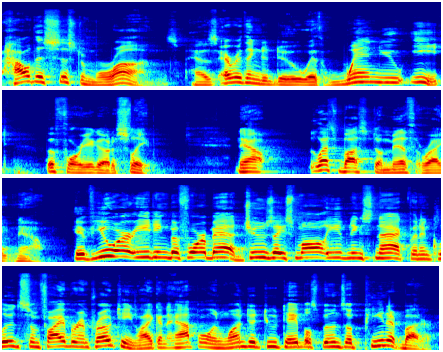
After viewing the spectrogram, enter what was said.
how this system runs has everything to do with when you eat before you go to sleep. Now, let's bust a myth right now. If you are eating before bed, choose a small evening snack that includes some fiber and protein, like an apple and one to two tablespoons of peanut butter.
